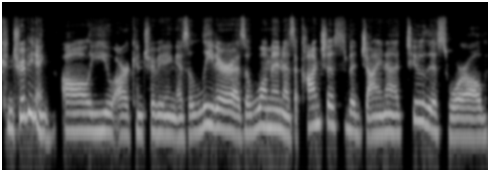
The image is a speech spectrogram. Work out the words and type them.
contributing, all you are contributing as a leader, as a woman, as a conscious vagina to this world.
